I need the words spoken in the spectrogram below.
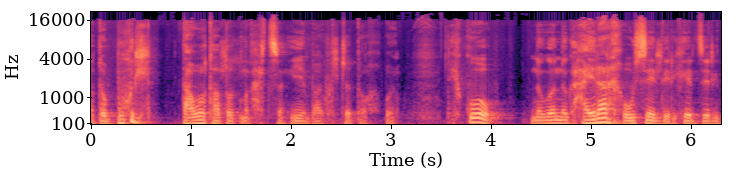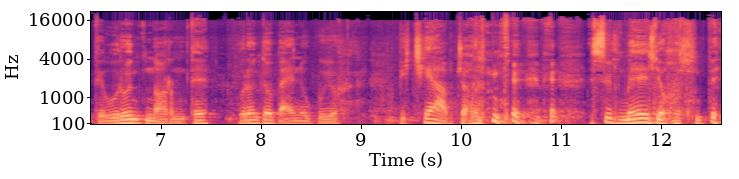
одоо бүхэл давуу талууд нь гарцсан ийм баг болчиход байгаа байхгүй. Тэгэхгүй нөгөө нэг хайраарах үсэл ирэхээр зэрэг тэг өрөөнд нь орно те өрөөндөө байна уугүй юу бичгээ авч орно те эсвэл мэйл явуулна те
